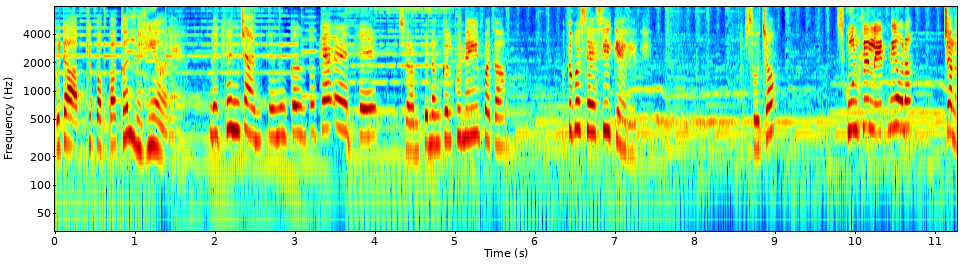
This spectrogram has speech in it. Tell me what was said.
बेटा आपके पापा कल नहीं आ रहे। हैं लेकिन चैंपियन अंकल तो कह रहे थे। चैंपियन अंकल को नहीं पता। वो तो बस ऐसे ही कह रहे थे। अब सोचो स्कूल के लिए लेट नहीं होना। चलो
